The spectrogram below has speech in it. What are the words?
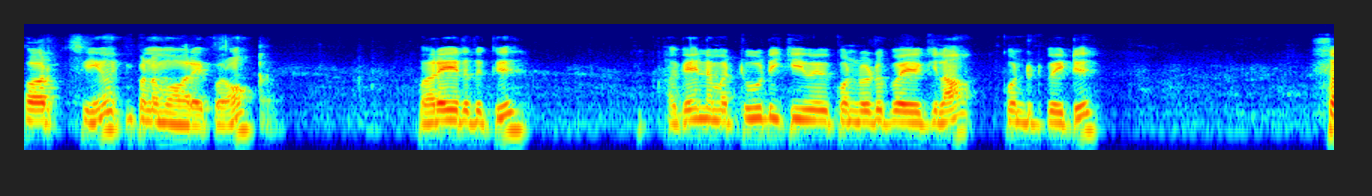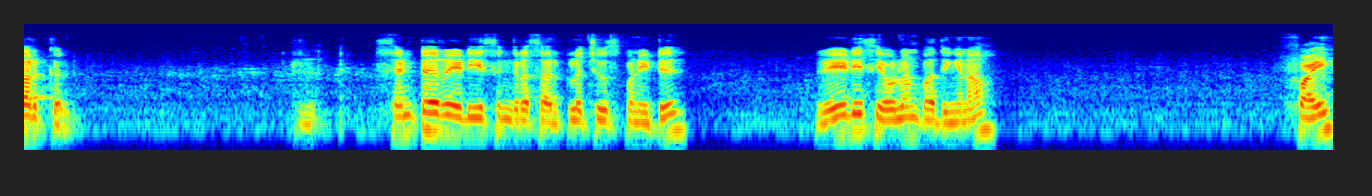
பார்ட்ஸையும் இப்போ நம்ம வரைய போகிறோம் வரைகிறதுக்கு அகைன் நம்ம டூ டிக்கு கொண்டுட்டு போய்க்கலாம். கொண்டுட்டு போயிட்டு சர்க்கிள் சென்டர் ரேடியஸுங்கிற சர்க்கிளை சூஸ் பண்ணிவிட்டு ரேடியஸ் எவ்வளோன்னு பார்த்தீங்கன்னா ஃபைவ்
